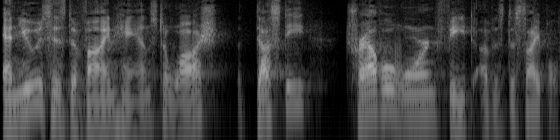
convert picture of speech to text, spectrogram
and use his divine hands to wash the dusty, travel worn feet of his disciples.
